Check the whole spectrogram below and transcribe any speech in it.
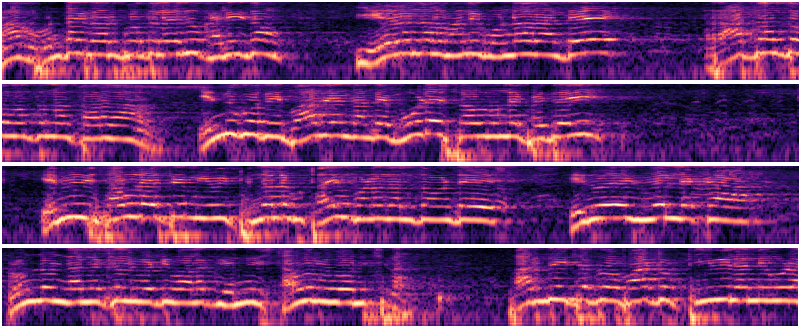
నాకు వంటకి సరిపోతలేదు కనీసం ఏడు వందల మందికి ఉండాలంటే రాత్రంతా వంతున్నాం త్వరగాను ఎందుకు నీ బాధ ఏంటంటే మూడే స్టవ్లు ఉన్నాయి పెద్దవి ఎనిమిది స్టవ్లు అయితే మేము పిల్లలకు టైం కొనగలుగుతామంటే ఇరవై ఐదు వేలు లెక్క రెండున్నర లక్షలు పెట్టి వాళ్ళకు ఎనిమిది స్టవ్లు కొనిచ్చిన. ఫర్నిచర్తో పాటు టీవీలన్నీ కూడా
